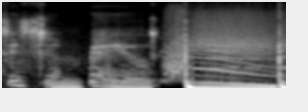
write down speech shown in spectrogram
System failed.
